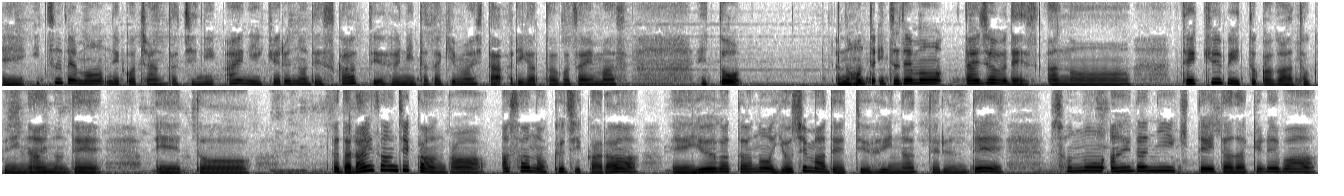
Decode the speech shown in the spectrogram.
えーいつでも猫ちゃんたちに会いに行けるのですか？っていう風にいただきました。ありがとうございます。えっとあの本当いつでも大丈夫です。あのー定休日とかが特にないのでえっとただ来山時間が朝の9時からえー夕方の4時までっていう風になってるんでその間に来ていただければ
